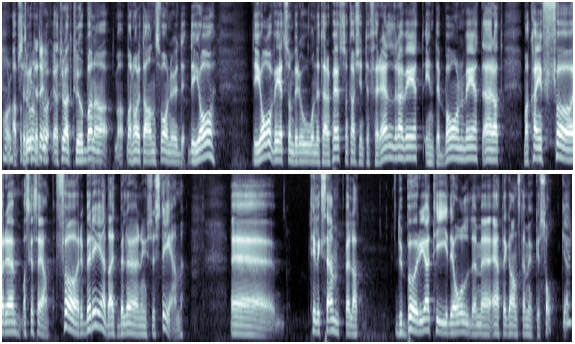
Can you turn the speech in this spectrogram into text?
har, vad tror Absolut. Jag tror, jag tror att klubbarna, man, man har ett ansvar nu. Det, det, jag, det jag vet som beroendeterapeut, som kanske inte föräldrar vet, inte barn vet, är att man kan ju före, vad ska jag säga, förbereda ett belöningssystem. Eh, till exempel att du börjar tidig ålder med att äta ganska mycket socker.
